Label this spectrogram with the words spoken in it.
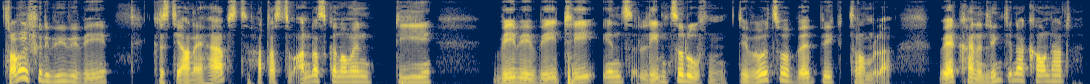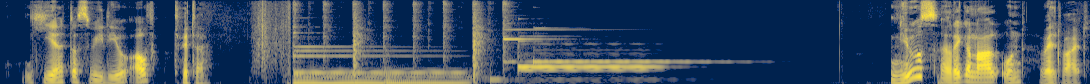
Trommel für die WWW. Christiane Herbst hat das zum Anlass genommen, die WWWT ins Leben zu rufen. Die Würzburg Webweg Trommler. Wer keinen LinkedIn-Account hat, hier das Video auf Twitter. News regional und weltweit.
